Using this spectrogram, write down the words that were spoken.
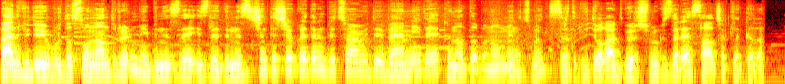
Ben de videoyu burada sonlandırıyorum. Hepinize izlediğiniz için teşekkür ederim. Lütfen videoyu beğenmeyi ve kanala abone olmayı unutmayın. Sıradaki videolarda görüşmek üzere. Sağlıcakla kalın.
